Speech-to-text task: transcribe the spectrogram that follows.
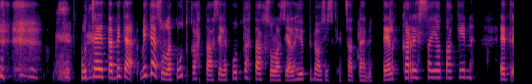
Mutta se, että mitä, mitä sulle putkahtaa sille, putkahtaako sulla siellä hypnoosissa, että sä oot nähnyt telkkarissa jotakin, että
